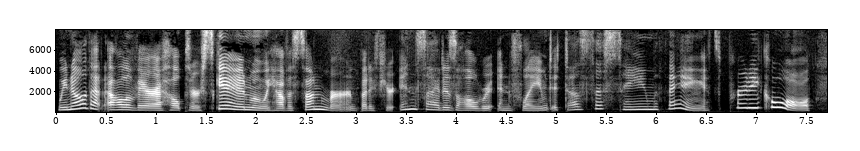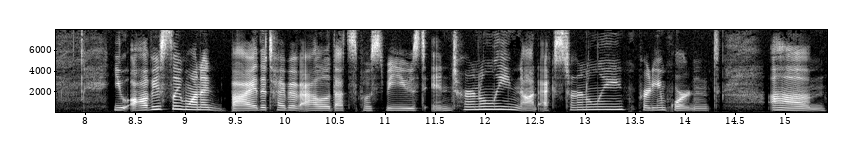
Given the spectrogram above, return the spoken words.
We know that aloe vera helps our skin when we have a sunburn, but if your inside is all inflamed, it does the same thing. It's pretty cool. You obviously want to buy the type of aloe that's supposed to be used internally, not externally. Pretty important. Um,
